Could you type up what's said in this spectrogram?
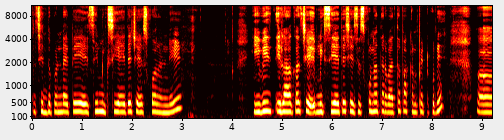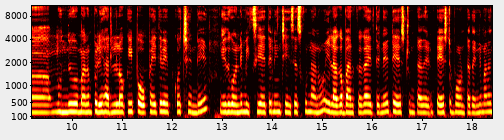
చింతపండు అయితే వేసి మిక్సీ అయితే చేసుకోవాలండి. ఇవి ఇలాగ చే మిక్సీ అయితే చేసేసుకున్న తర్వాత పక్కన పెట్టుకుని ముందు మనం పులిహోరలోకి పోపు అయితే వేపుకోవచ్చండి. ఇదిగోండి మిక్సీ అయితే నేను చేసేసుకున్నాను. ఇలాగ బరకగా అయితేనే టేస్ట్ ఉంటుంది టేస్ట్ బాగుంటుందండి. మనం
